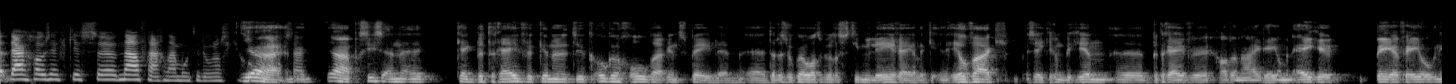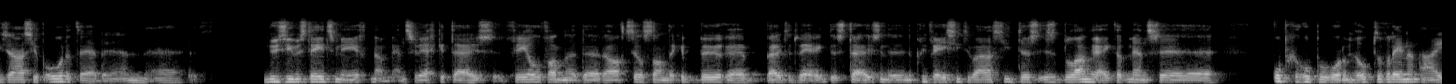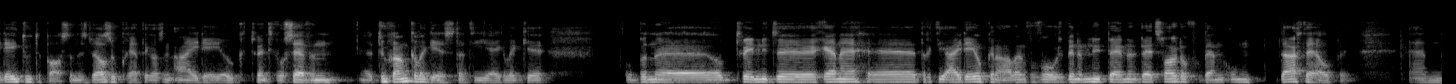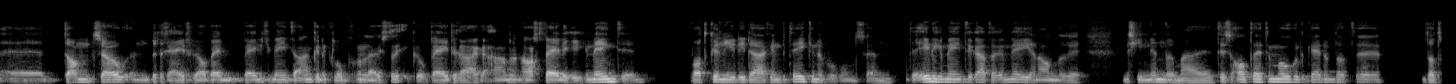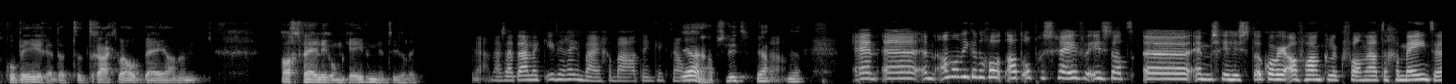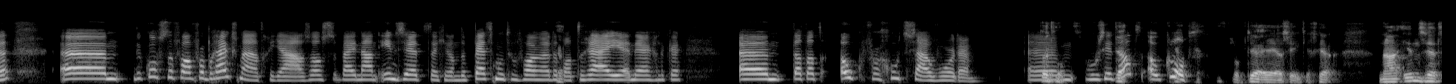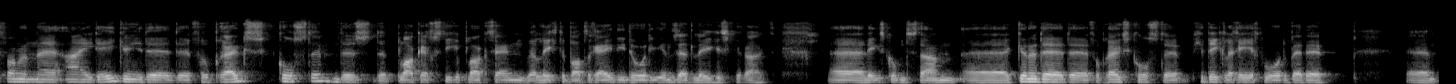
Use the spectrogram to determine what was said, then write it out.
daar gewoon eens eventjes navraag naar moeten doen. Als ik je ja, ja, precies. En kijk, bedrijven kunnen natuurlijk ook een rol daarin spelen. dat is ook wel wat we willen stimuleren eigenlijk. Heel vaak, zeker in het begin, bedrijven hadden een idee om een eigen PRV-organisatie op orde te hebben. En nu zien we steeds meer, nou, mensen werken thuis. Veel van de, de hartstilstanden gebeuren buiten het werk, dus thuis in de, in de privé-situatie. Dus is het belangrijk dat mensen eh, opgeroepen worden om hulp te verlenen aan AED toe te passen. Is het wel zo prettig als een AED ook 24-7 uh, toegankelijk is. Dat die eigenlijk uh, op, een, op twee minuten rennen, dat ik die AED op kan halen. En vervolgens binnen een minuut bij het slachtoffer ben om daar te helpen. En uh, dan zou een bedrijf wel bij, bij een gemeente aan kunnen kloppen van luister, ik wil bijdragen aan een hartveilige gemeente. Wat kunnen jullie daarin betekenen voor ons? En de ene gemeente gaat erin mee en de andere misschien minder. Maar het is altijd een mogelijkheid om dat, uh, dat te proberen. Dat, dat draagt wel bij aan een hartveilige omgeving natuurlijk. Ja, daar is uiteindelijk iedereen bij gebaat, denk ik dan. Ja, absoluut. Ja, ja. En uh, een ander die ik nog had opgeschreven is dat, uh, en misschien is het ook wel weer afhankelijk van uh, de gemeente, Um, de kosten van verbruiksmateriaal, zoals bij na een inzet dat je dan de pads moet vervangen, de batterijen en dergelijke, um, dat dat ook vergoed zou worden. Um, hoe zit dat? Oh, klopt. klopt, ja, ja, zeker. Ja. Na inzet van een uh, AED kun je de, de verbruikskosten, dus de plakkers die geplakt zijn, wellicht de batterij die door die inzet leeg is geraakt, uh, leeg is komen te staan, uh, kunnen de, de verbruikskosten gedeclareerd worden bij de,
